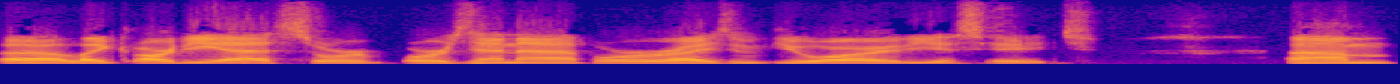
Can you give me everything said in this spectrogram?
uh, like RDS or, or XenApp or Horizon View or RDSH. Um,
